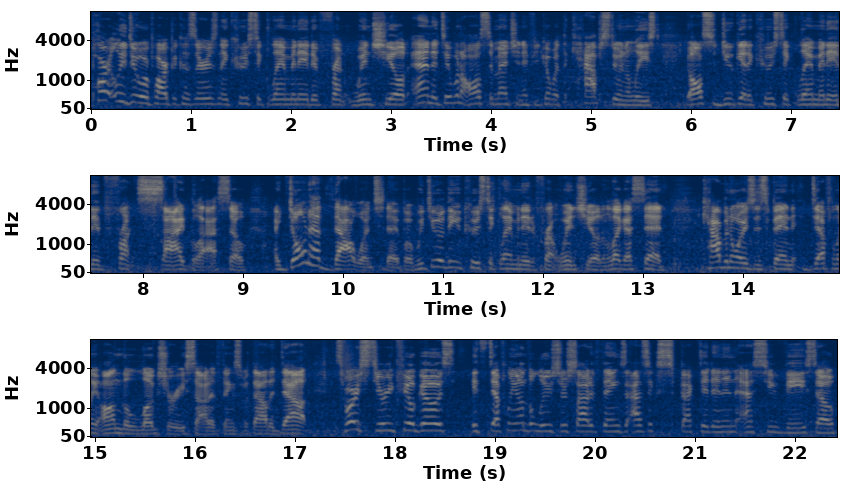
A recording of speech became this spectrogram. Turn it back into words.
partly due in part because there is an acoustic laminated front windshield. And I did want to also mention, if you go with the capstone at least, you also do get acoustic laminated front side glass. So I don't have that one today, but we do have the acoustic laminated front windshield. And like I said, cabin noise has been definitely on the luxury side of things without a doubt. As far as steering feel goes, it's definitely on the looser side of things as expected in an SUV so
